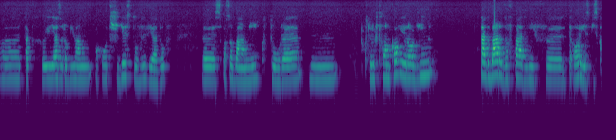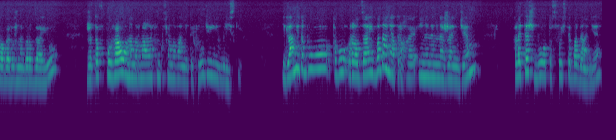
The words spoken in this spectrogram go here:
E, Tak ja zrobiłam około 30 wywiadów e, z osobami, które, mm, których członkowie rodzin tak bardzo wpadli w y, teorie spiskowe różnego rodzaju, że to wpływało na normalne funkcjonowanie tych ludzi i ich bliskich. I dla mnie to, było, to był rodzaj badania trochę innym narzędziem, ale też było to swoiste badanie.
